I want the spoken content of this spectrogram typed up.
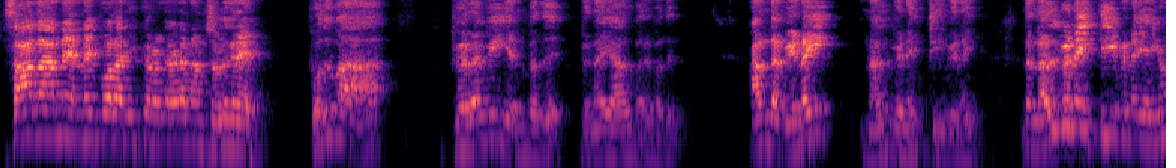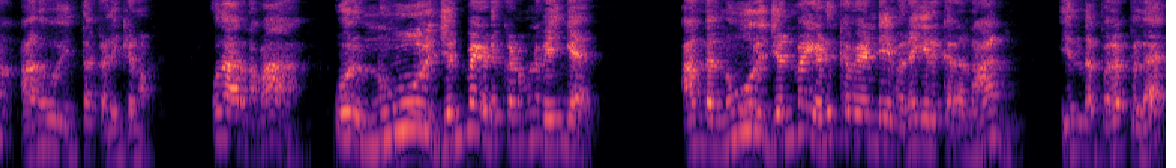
சாதாரண என்னை போல அறிவிக்கிறவர்களுக்காக நான் சொல்லுகிறேன். பொதுவா பிறவி என்பது வினையால் வருவது. அந்த வினை நல்வினை தீவினை. இந்த நல்வினை தீவினையையும் அனுபவித்த கழிக்கணும். உதாரணமா ஒரு நூறு ஜென்ம எடுக்கணும்னு வைங்க. அந்த நூறு ஜென்ம எடுக்க வேண்டிய வினை இருக்கிற நான் இந்த பிறப்புல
